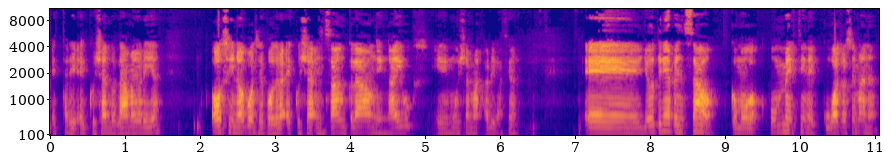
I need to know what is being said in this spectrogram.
estaréis escuchando la mayoría, o si no, pues se podrá escuchar en SoundCloud, en iBooks y en muchas más aplicaciones. Eh, yo tenía pensado, como un mes tiene cuatro semanas,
